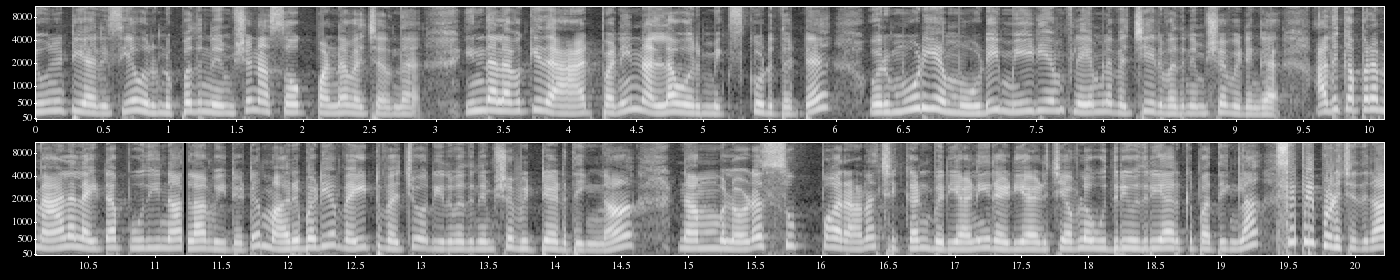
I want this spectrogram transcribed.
யூனிட்டி அரிசியை ஒரு முப்பது நிமிஷம் நான் சோக் பண்ண வச்சுருந்தேன். இந்த அளவுக்கு இதை ஆட் பண்ணி நல்லா ஒரு மிக்ஸ் கொடுத்துட்டு ஒரு மூடியை மூடி மீடியம் ஃப்ளேமில் வச்சு இருபது நிமிஷம் விடுங்க. அதுக்கப்புறம் மேலே லைட்டாக புதினாலாம் விட்டுட்டு மறுபடியும் வெயிட் வச்சு ஒரு இருபது நிமிஷம் விட்டு எடுத்திங்கன்னா நம்மளோட சூப்பரான சிக்கன் பிரியாணி ரெடி ஆகிடுச்சு எவ்வளோ உதிரி உதிரியாக இருக்குது பார்த்தீங்களா ரெசிபி பிடிச்சதுன்னா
